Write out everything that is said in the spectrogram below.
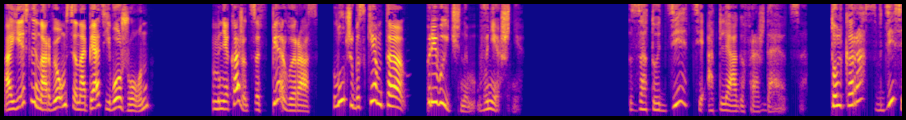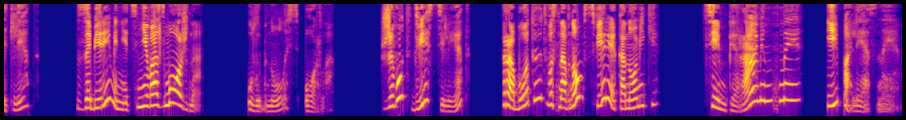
А если нарвемся на пять его жен? Мне кажется, в первый раз лучше бы с кем-то привычным внешне. Зато дети от лягов рождаются только раз в десять лет. Забеременеть невозможно, улыбнулась Орла. Живут 200 лет, работают в основном в сфере экономики. Темпераментные и полезные.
